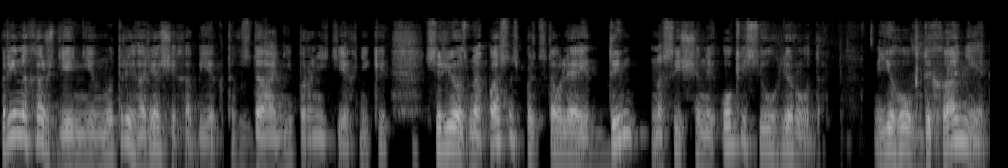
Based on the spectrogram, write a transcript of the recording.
При нахождении внутри горящих объектов, зданий, бронетехники серьезную опасность представляет дым, насыщенный окисью углерода. Его вдыхание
